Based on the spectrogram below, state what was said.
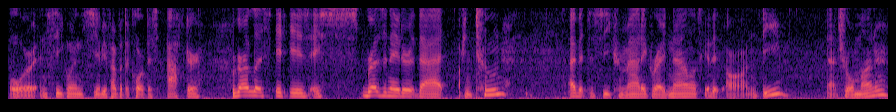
or in sequence, maybe if I put the corpus after. Regardless, it is a resonator that you can tune. I have it to C chromatic right now. Let's get it on D, natural minor.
